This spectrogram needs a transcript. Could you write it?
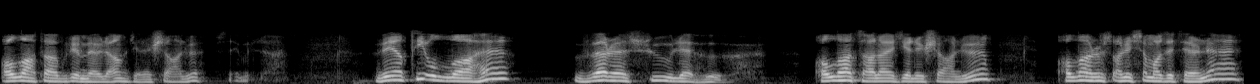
Allah Teala buyuruyor Mevlam Celle Şanlı ve yatiullâhe ve resûlehu Allah Teala Celle Şanlı Allah Resulü Aleyhisselam Hazretlerine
